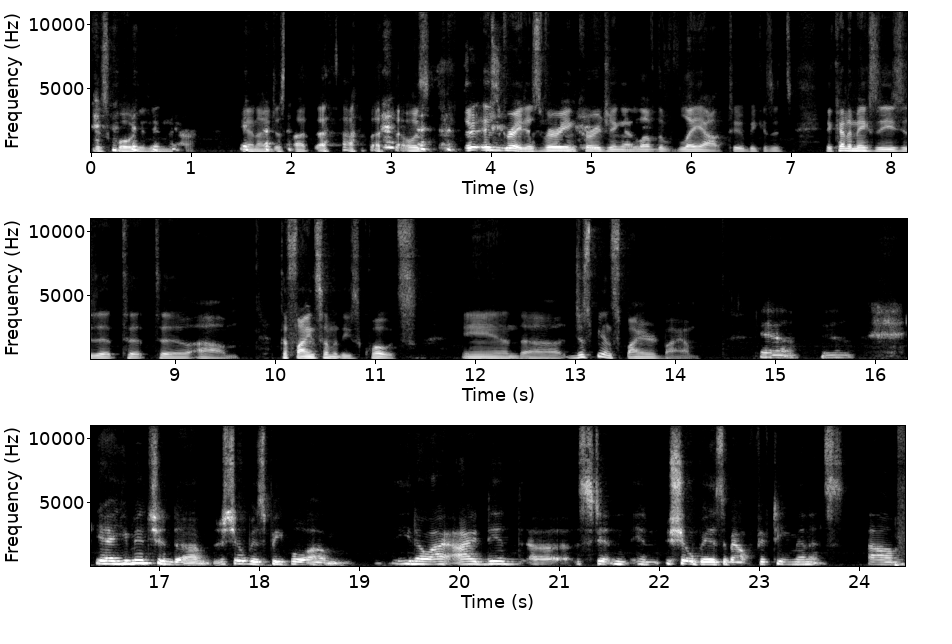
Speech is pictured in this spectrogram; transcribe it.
is quoted in there. And I just thought that, that, was it's great. It's very encouraging. I love the layout too because it's it kind of makes it easy to to to um, to find some of these quotes and uh, just be inspired by them. Yeah, yeah, yeah. You mentioned um, showbiz people. Um, you know, I, I did uh, stint in, in, showbiz about 15 minutes. Um,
